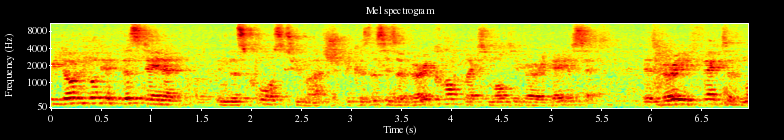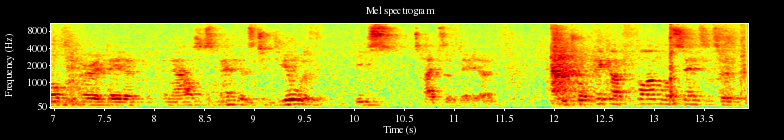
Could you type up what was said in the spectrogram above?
we don't look at this data in this course too much because this is a very complex multivariate data set. There's very effective multivariate data analysis methods to deal with these types of data, which will pick up far more sensitive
